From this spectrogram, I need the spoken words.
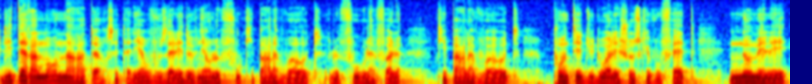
littéralement narrateur, c'est-à-dire vous allez devenir le fou qui parle à voix haute, le fou ou la folle qui parle à voix haute, pointer du doigt les choses que vous faites, nommer-les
